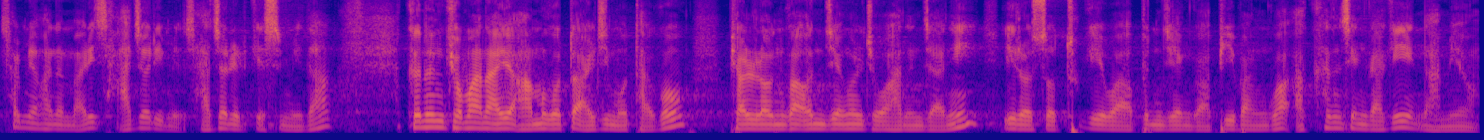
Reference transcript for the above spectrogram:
설명하는 말이 4절입니다. 4절 읽겠습니다. 그는 교만하여 아무것도 알지 못하고 변론과 언쟁을 좋아하는 자니 이로써 투기와 분쟁과 비방과 악한 생각이 나며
